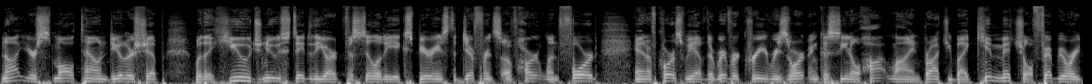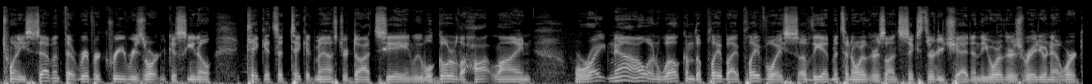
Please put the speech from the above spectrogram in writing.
Not your small town dealership with a huge new state-of-the-art facility. Experience the difference of Heartland Ford, and of course we have the River Cree Resort and Casino Hotline brought to you by Kim Mitchell, February 27th at River Cree Resort and Casino. Tickets at Ticketmaster.ca, and we will go to the hotline right now and welcome the play-by-play voice of the Edmonton Oilers on 6:30 CHED and the Oilers Radio Network.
